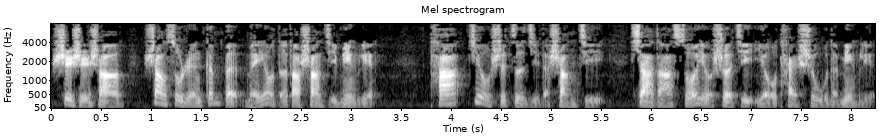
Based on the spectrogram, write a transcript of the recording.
事实上，上诉人根本没有得到上级命令，他就是自己的上级。”下达所有涉及犹太事务的命令，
